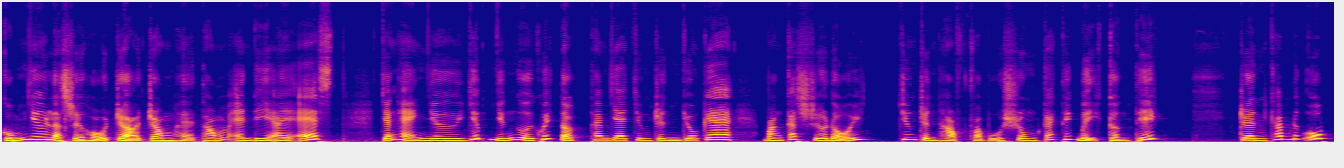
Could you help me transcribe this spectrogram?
cũng như là sự hỗ trợ trong hệ thống NDIS, chẳng hạn như giúp những người khuyết tật tham gia chương trình yoga bằng cách sửa đổi chương trình học và bổ sung các thiết bị cần thiết. Trên khắp nước Úc,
